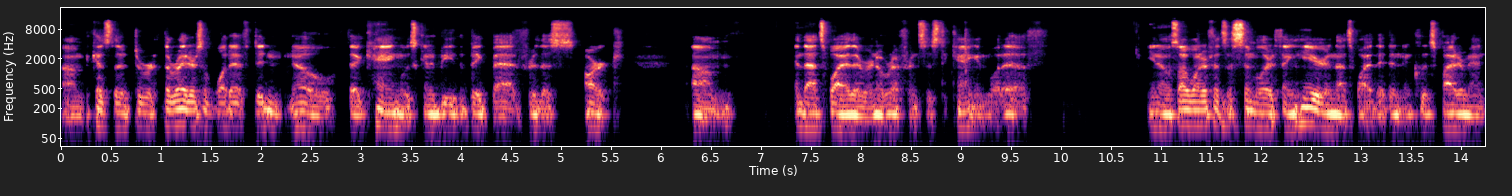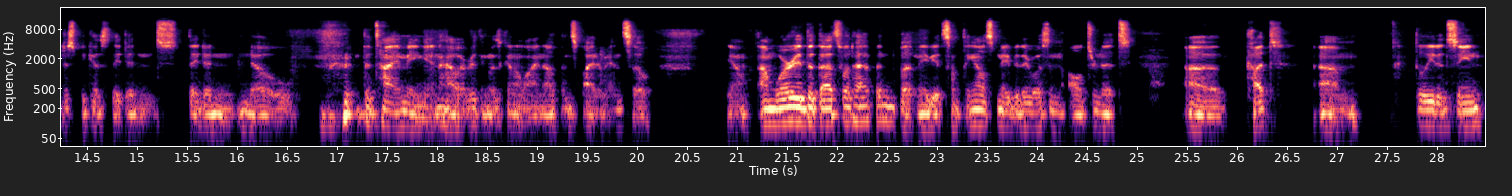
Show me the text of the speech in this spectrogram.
um, because the the writers of What If didn't know that Kang was going to be the big bad for this arc, um, and that's why there were no references to Kang in What If. You know so i wonder if it's a similar thing here and that's why they didn't include spider-man just because they didn't they didn't know the timing and how everything was going to line up in spider-man. So you know i'm worried that that's what happened but maybe it's something else. Maybe there was an alternate uh, cut, um, deleted scene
